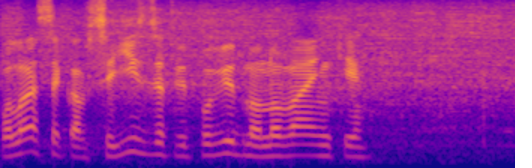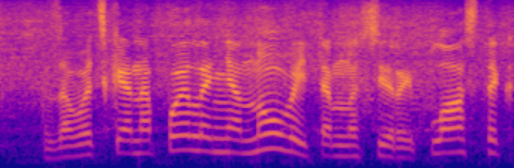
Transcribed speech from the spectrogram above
Колесика всі їздять, відповідно, новенькі. Заводське напилення, новий темно-сірий пластик.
